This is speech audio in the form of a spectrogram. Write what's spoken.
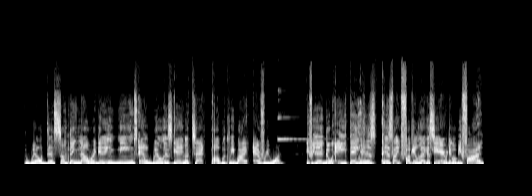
Will did something. Now we're getting memes, and Will is getting attacked publicly by everyone. If he didn't do anything, his his like fucking legacy, everything will be fine.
